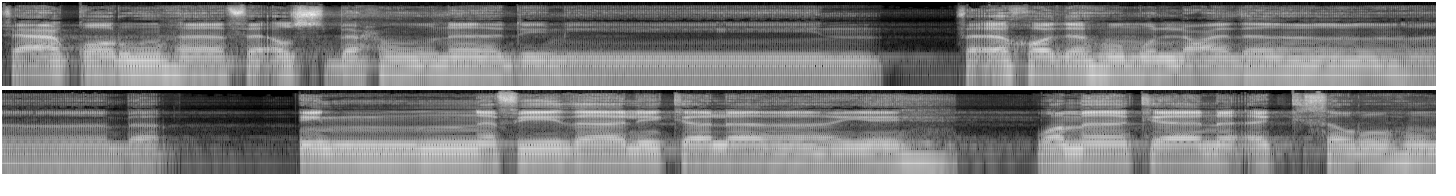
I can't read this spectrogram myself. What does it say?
فعقروها فأصبحوا نادمين فأخذهم العذاب. إن في ذلك لآية. وما كان أكثرهم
